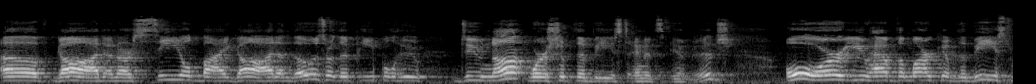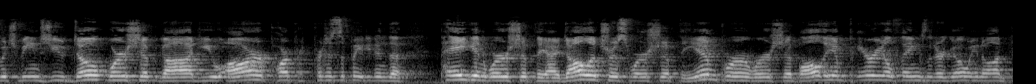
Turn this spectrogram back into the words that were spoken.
of God and are sealed by God, and those are the people who do not worship the beast and its image, or you have the mark of the beast, which means you don't worship God, you are participating in the pagan worship, the idolatrous worship, the emperor worship, all the imperial things that are going on,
